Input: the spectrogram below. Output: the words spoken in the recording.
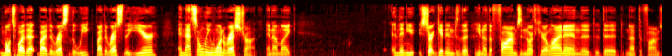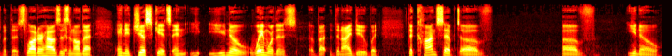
multiply that by the rest of the week, by the rest of the year, and that's only one restaurant. And I'm like, and then you start getting into the you know the farms in North Carolina and the the not the farms but the slaughterhouses Yep. and all that, and it just gets and you, you know way more than about than I do, but the concept of of you know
